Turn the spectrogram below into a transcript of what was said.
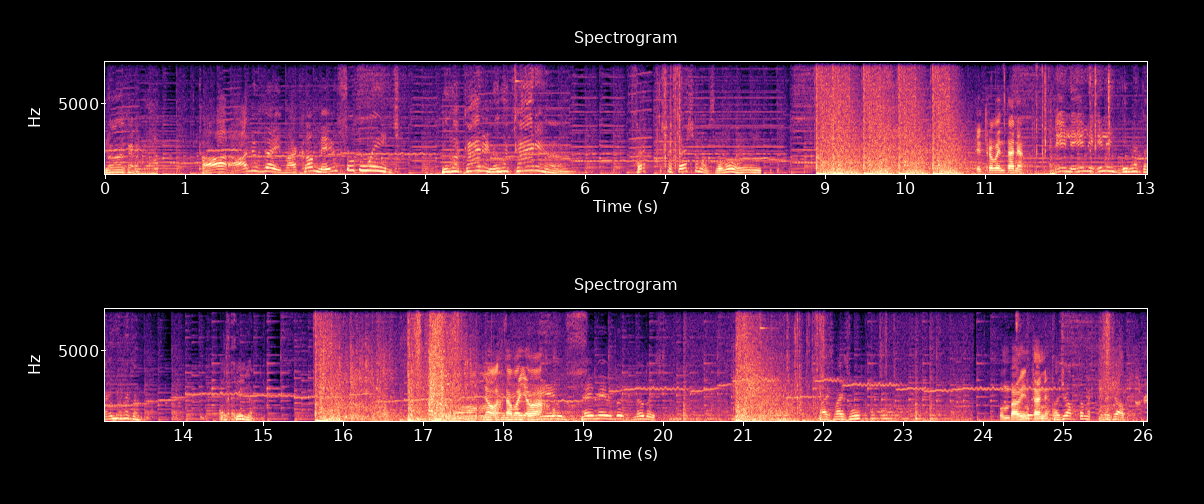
Não cara. Caralho, velho. Marca meio, seu doente. Não dá cara, não dá cara. Fecha, fecha, mano. Você vai morrer aí. Dentro ventana. Ele, ele, ele, ele rata, ele rata. Estrela. Não, estava aí abaixo. Meio, meio, dois, meio dois. Mais, mais um. Bomba ventana. Na diabo também, na diabo. Ai,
